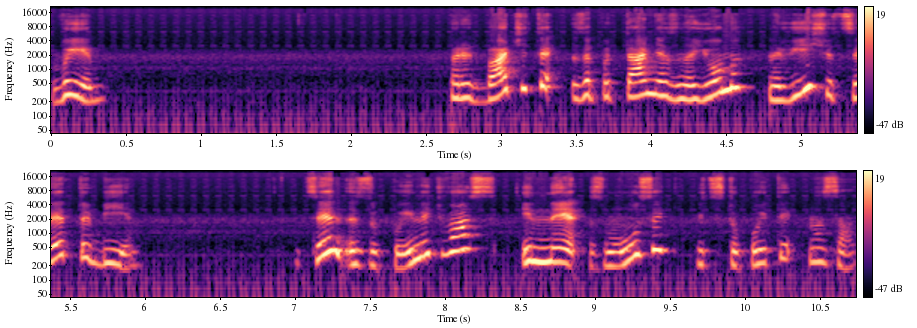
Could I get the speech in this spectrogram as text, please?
ви передбачите запитання знайомих, навіщо це тобі. Це не зупинить вас і не змусить відступити назад.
